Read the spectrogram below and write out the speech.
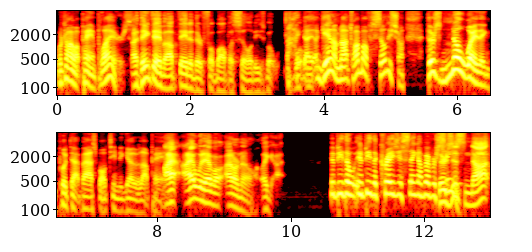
we're talking about paying players. I think they've updated their football facilities, but I- I- again, I'm not talking about facilities, Sean. There's no way they can put that basketball team together without paying. I I would have I don't know. Like it'd be the it'd be the craziest thing I've ever there's seen. There's just not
